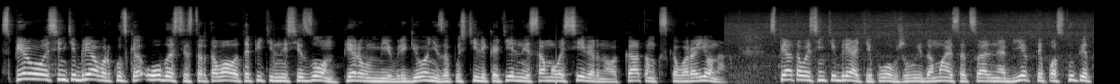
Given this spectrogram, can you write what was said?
С 1 сентября в Иркутской области стартовал отопительный сезон. Первыми в регионе запустили котельные самого северного Катангского района. С 5 сентября тепло в жилые дома и социальные объекты поступит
